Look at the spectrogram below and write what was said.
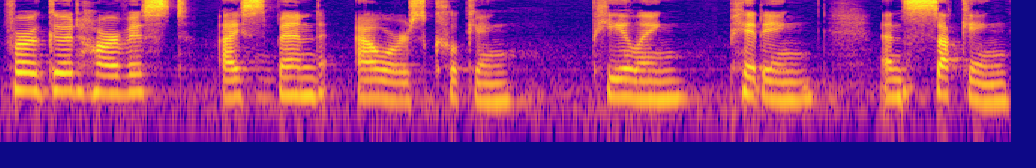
For a good harvest, I spend hours cooking, peeling, pitting, and sucking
